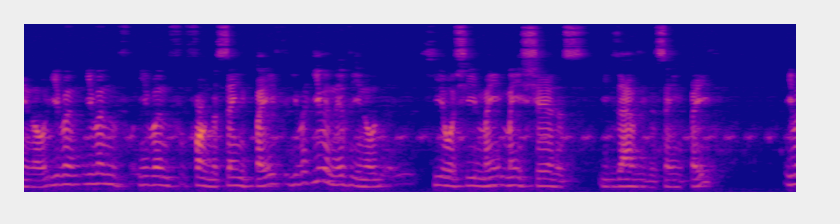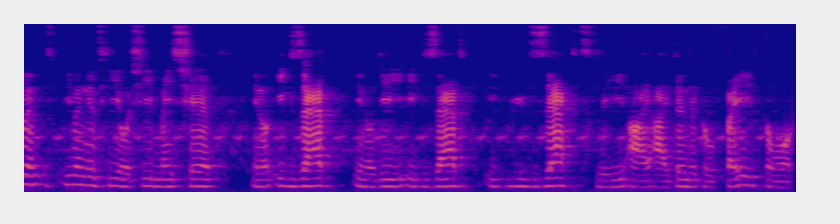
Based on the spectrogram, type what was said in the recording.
you know, even, even, even from the same faith, even, even if you know, he or she may may share this exactly the same faith, even, even if he or she may share, you know, exact, you know, the exact, exactly identical faith or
